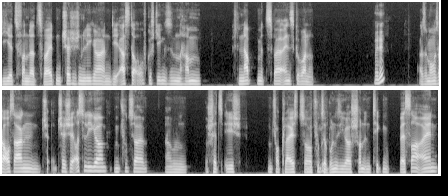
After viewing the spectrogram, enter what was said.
die jetzt von der zweiten tschechischen Liga in die erste aufgestiegen sind und haben knapp mit 2-1 gewonnen. Mhm. Also man muss ja auch sagen, Tsche- tschechische erste Liga im Futsal ähm, schätze ich im Vergleich zur Futsal-Bundesliga schon einen Ticken besser ein.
